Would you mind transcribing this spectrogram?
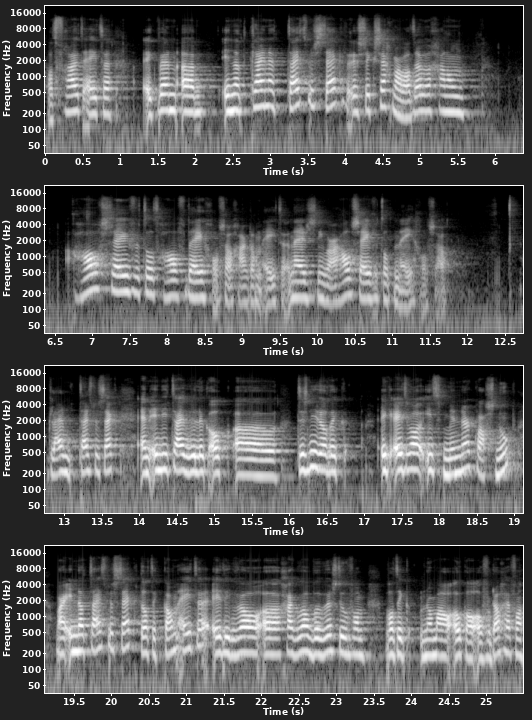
wat fruit eten. Ik ben um, in dat kleine tijdsbestek, dus ik zeg maar wat, hè, we gaan om half zeven tot half negen of zo ga ik dan eten. Nee, dat is niet waar. Half zeven tot negen of zo. Klein tijdsbestek. En in die tijd wil ik ook. Het is niet dat ik. Ik eet wel iets minder qua snoep. Maar in dat tijdsbestek dat ik kan eten, eet ik wel, uh, ga ik wel bewust doen van wat ik normaal ook al overdag heb. Van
